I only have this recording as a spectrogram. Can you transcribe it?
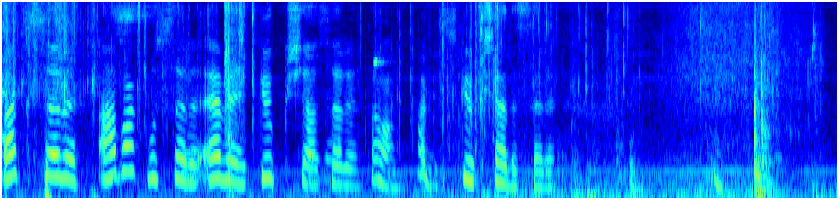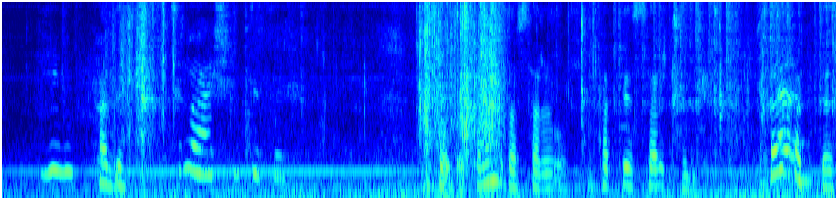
Bak sarı. Aa bak bu sarı. Evet gökkuşağı sarı. Tamam hadi gökkuşağı da sarı. Hadi. Şunlar şurada dur. Koy bakalım bu da sarı olsun. Patates sarı çünkü. Sarı patates.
